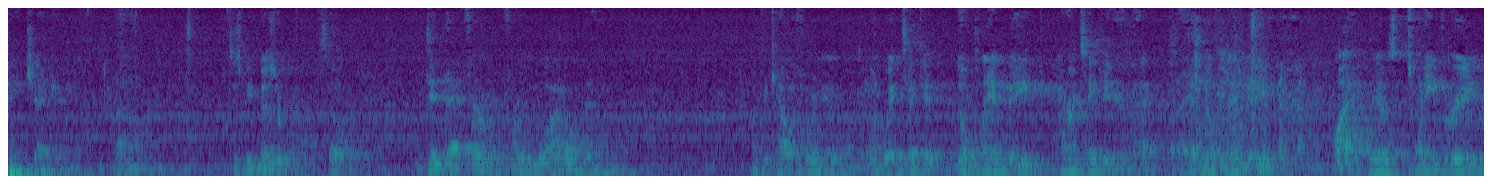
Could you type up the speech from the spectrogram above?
paycheck and um, just be miserable. So did that for, for a little while, and then went to California on a one-way ticket, no plan B. Parents hate to hear that, but I had no plan B. Why? I, mean, I was 23. Who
